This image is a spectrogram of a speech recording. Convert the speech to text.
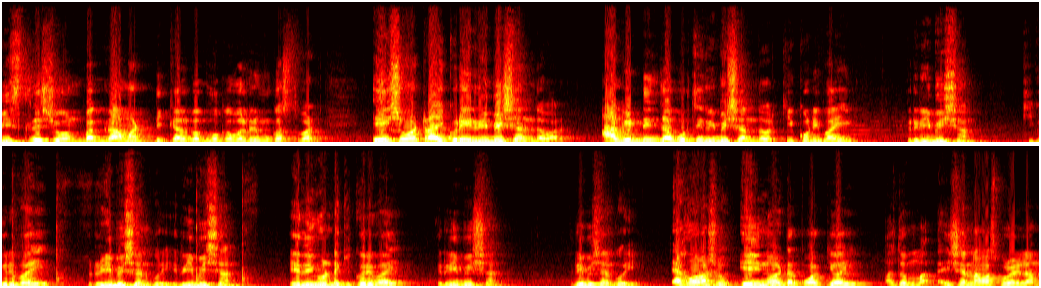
বিশ্লেষণ বা গ্রামাটিক্যাল বা ভোকাবলের মুখস্থ পাঠ। এই সময় ট্রাই করি রিভিশন দেওয়ার। আগের দিন যা পড়ছি রিভিশন দেওয়ার। কি করি ভাই? রিভিশন কি করি ভাই? রিভিশন করি। রিভিশন এই দুই ঘণ্টা কি করি ভাই? রিভিশন রিভিশন করি। এখন আসো, এই নয়টার পর কি হয়? হয়তো এশার নামাজ পড়ে নিলাম।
